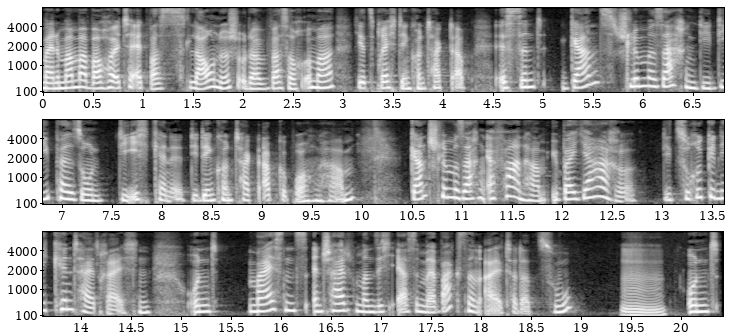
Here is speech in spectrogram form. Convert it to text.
meine Mama war heute etwas launisch oder was auch immer, jetzt brecht den Kontakt ab. Es sind ganz schlimme Sachen, die die Person, die ich kenne, die den Kontakt abgebrochen haben, ganz schlimme Sachen erfahren haben, über Jahre, die zurück in die Kindheit reichen. Und meistens entscheidet man sich erst im Erwachsenenalter dazu. Mhm. Und,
